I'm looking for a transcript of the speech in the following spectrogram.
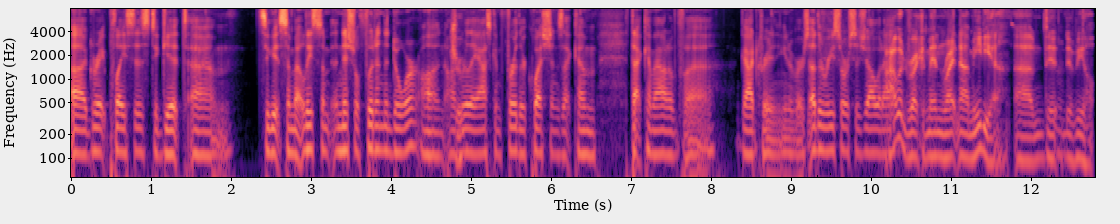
uh, great places to get um, to get some at least some initial foot in the door on on really asking further questions that come that come out of uh, God creating the universe. Other resources y'all would I would recommend Right Now Media. Um, there, mm-hmm. There'd be a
